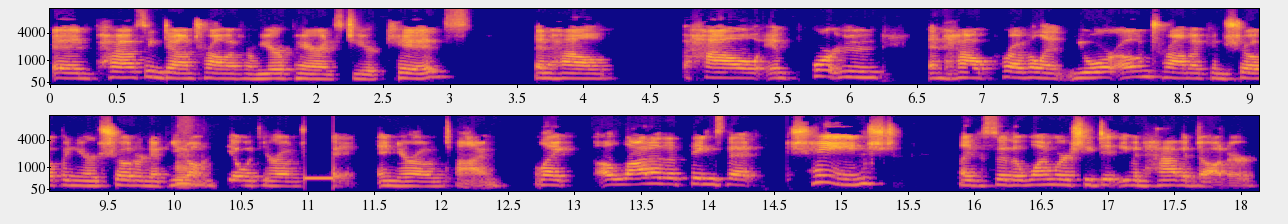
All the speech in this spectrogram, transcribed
and passing down trauma from your parents to your kids and how how important and how prevalent your own trauma can show up in your children if you hmm. don't deal with your own shit in your own time. Like a lot of the things that changed, like so the one where she didn't even have a daughter,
